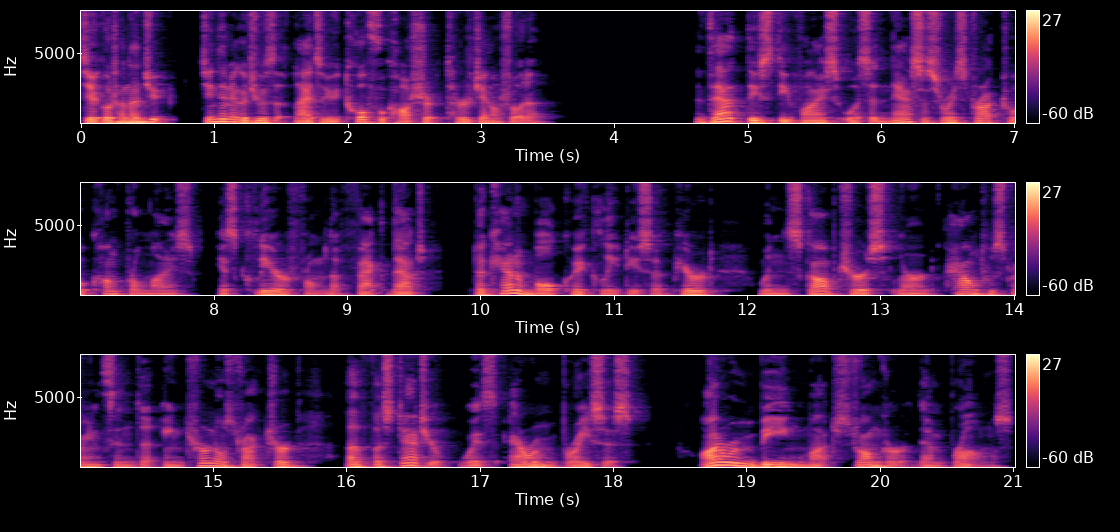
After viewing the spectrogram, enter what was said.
解构长难句。今天这个句子来自于托福考试，它是这样说的：That this device was a necessary structural compromise is clear from the fact that the cannonball quickly disappeared when sculptors learned how to strengthen the internal structure of a statue with iron braces, iron being much stronger than bronze.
